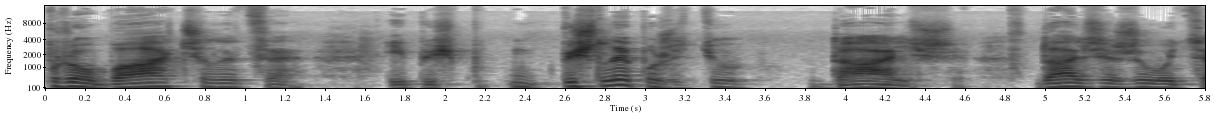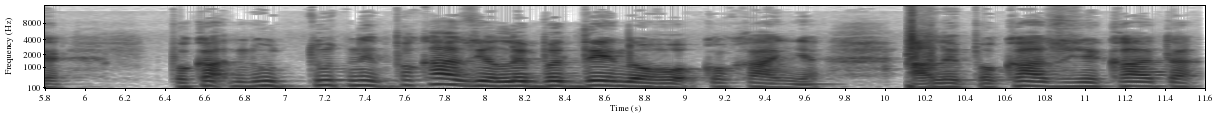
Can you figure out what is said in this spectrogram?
пробачили це і пішли по життю далі. Далі живуть. Це пока, ну, тут не показує лебединого кохання, але показує карта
